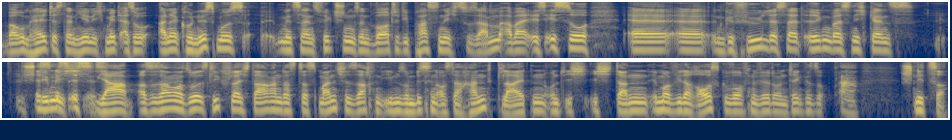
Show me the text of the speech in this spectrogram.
warum hält es dann hier nicht mit? Also Anachronismus mit Science Fiction sind Worte, die passen nicht zusammen. Aber es ist so äh, äh, ein Gefühl, dass da irgendwas nicht ganz stimmig es, es ist, Ja, also sagen wir mal so, es liegt vielleicht daran, dass, dass manche Sachen ihm so ein bisschen aus der Hand gleiten und ich, ich dann immer wieder rausgeworfen werde und denke so, ah, Schnitzer.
